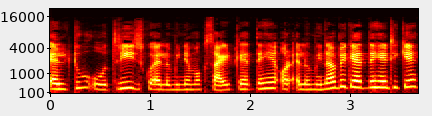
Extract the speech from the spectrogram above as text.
L two O three जिसको एलुमिनियम ऑक्साइड कहते हैं और एलुमिना भी कहते हैं, ठीक है?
